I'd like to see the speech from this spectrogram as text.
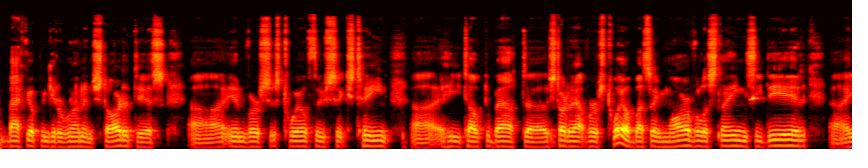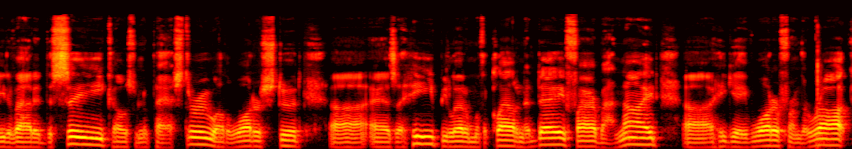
back up and get a running start at this, in verses 12 through 16, uh, he talked about, started out verse 12 by saying, marvelous things he did. he divided the sea, caused them to pass through while the waters stood as a heap. He led them with a cloud in the day, fire by night. he gave water from the rock,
